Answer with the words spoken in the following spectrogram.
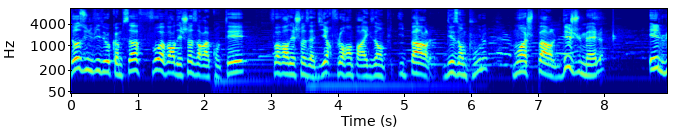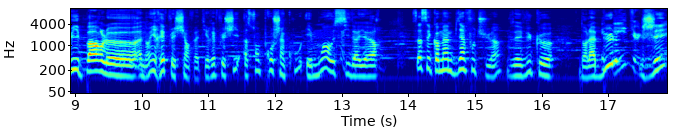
dans une vidéo comme ça, faut avoir des choses à raconter, faut avoir des choses à dire. Florent par exemple, il parle des ampoules, moi je parle des jumelles, et lui il parle... Euh, ah non, il réfléchit en fait, il réfléchit à son prochain coup, et moi aussi d'ailleurs. Ça c'est quand même bien foutu, hein. Vous avez vu que dans la bulle, j'ai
